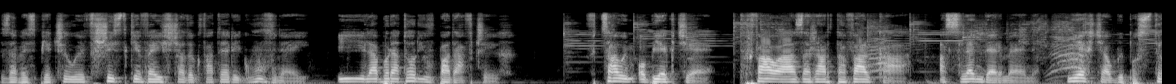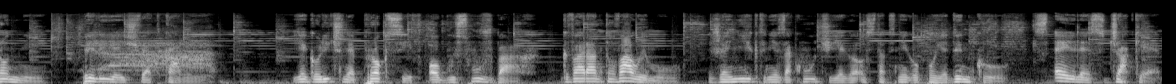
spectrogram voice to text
zabezpieczyły wszystkie wejścia do kwatery głównej i laboratoriów badawczych. W całym obiekcie trwała zażarta walka, a Slenderman nie chciał, by postronni byli jej świadkami. Jego liczne proxy w obu służbach gwarantowały mu, że nikt nie zakłóci jego ostatniego pojedynku z Ailes Jackiem.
